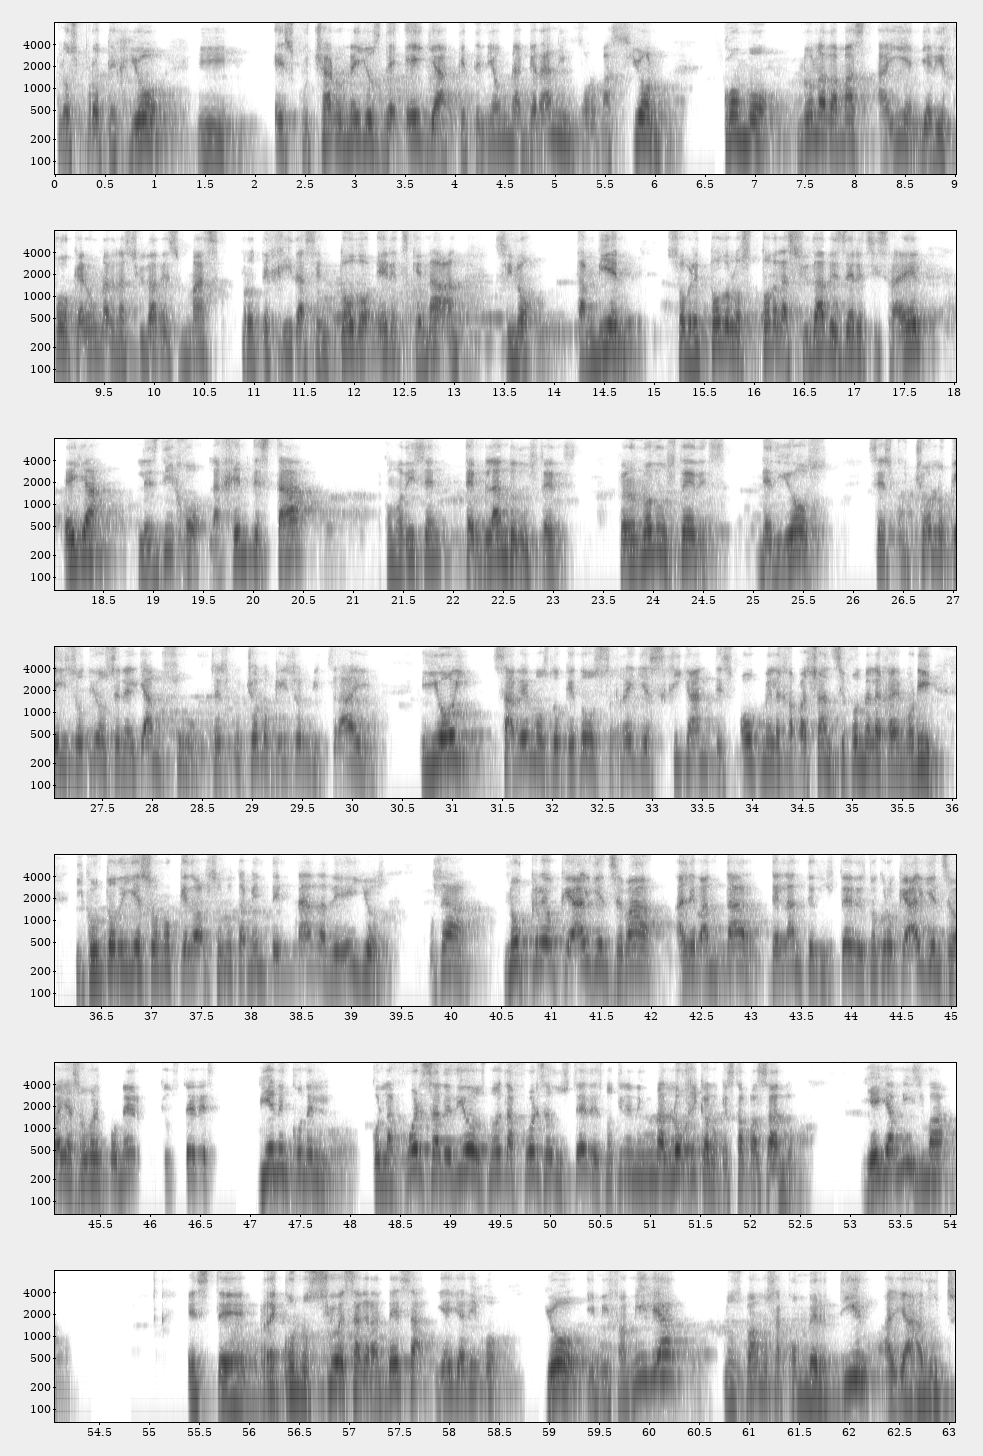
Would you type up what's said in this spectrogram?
los protegió y escucharon ellos de ella que tenía una gran información, como no nada más ahí en Jericó, que era una de las ciudades más protegidas en todo Eretz Kenaan, sino también sobre todos los, todas las ciudades de Eretz Israel, ella les dijo, la gente está, como dicen, temblando de ustedes, pero no de ustedes, de Dios. Se escuchó lo que hizo Dios en el Yamsu, se escuchó lo que hizo en Mitzray, y hoy sabemos lo que dos reyes gigantes, Og Melech Sihon Melech y con todo y eso no quedó absolutamente nada de ellos. O sea, no creo que alguien se va a levantar delante de ustedes, no creo que alguien se vaya a sobreponer, porque ustedes vienen con, el, con la fuerza de Dios, no es la fuerza de ustedes, no tiene ninguna lógica lo que está pasando. Y ella misma este, reconoció esa grandeza y ella dijo, yo y mi familia nos vamos a convertir al Yahadut.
